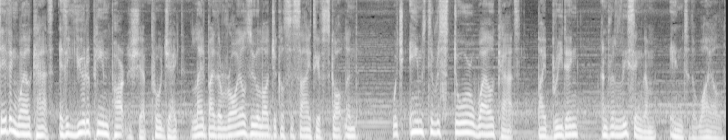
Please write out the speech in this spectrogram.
Saving Wildcats is a European partnership project led by the Royal Zoological Society of Scotland, which aims to restore wildcats by breeding and releasing them into the wild.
